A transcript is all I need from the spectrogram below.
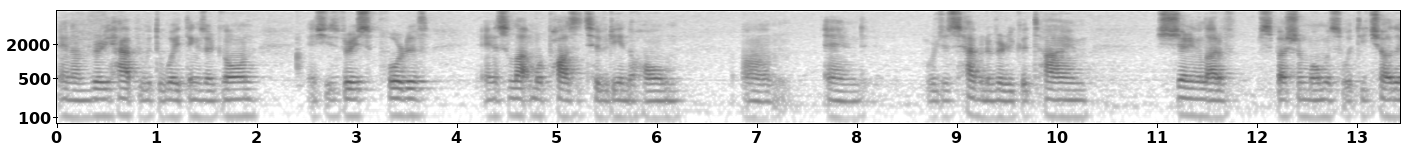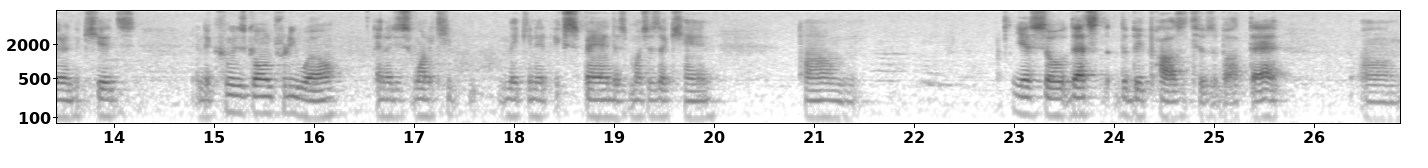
and I'm very happy with the way things are going, and she's very supportive, and it's a lot more positivity in the home, um, and we're just having a very good time, sharing a lot of special moments with each other and the kids, and the kwoon is going pretty well, and I just want to keep making it expand as much as I can. Um, yeah, so that's the big positives about that. Um,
